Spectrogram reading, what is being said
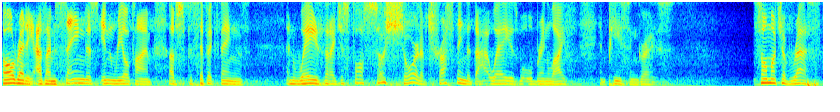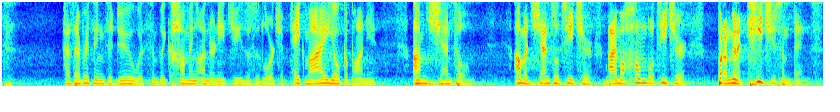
already as I'm saying this in real time of specific things and ways that I just fall so short of trusting that that way is what will bring life and peace and grace. So much of rest has everything to do with simply coming underneath Jesus' lordship. Take my yoke upon you. I'm gentle. I'm a gentle teacher. I'm a humble teacher, but I'm to teach you some things.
